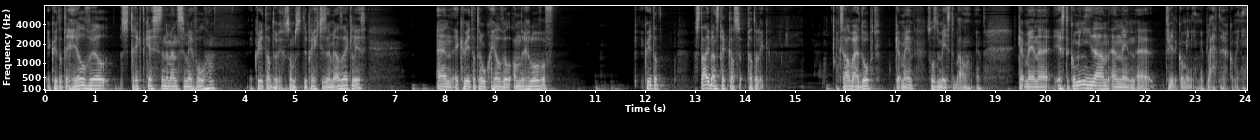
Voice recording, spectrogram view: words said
ik weet dat er heel veel strikt christenen mensen mij volgen. Ik weet dat door soms de berichtjes en mails die ik lees. En ik weet dat er ook heel veel andere geloven, of ik weet dat Stel, je bent strikt katholiek. Ik zelf ben gedoopt. Ik heb mijn, zoals de meeste Belgen. Ik heb mijn uh, eerste communie gedaan en mijn uh, tweede communie, mijn plechtige communie.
